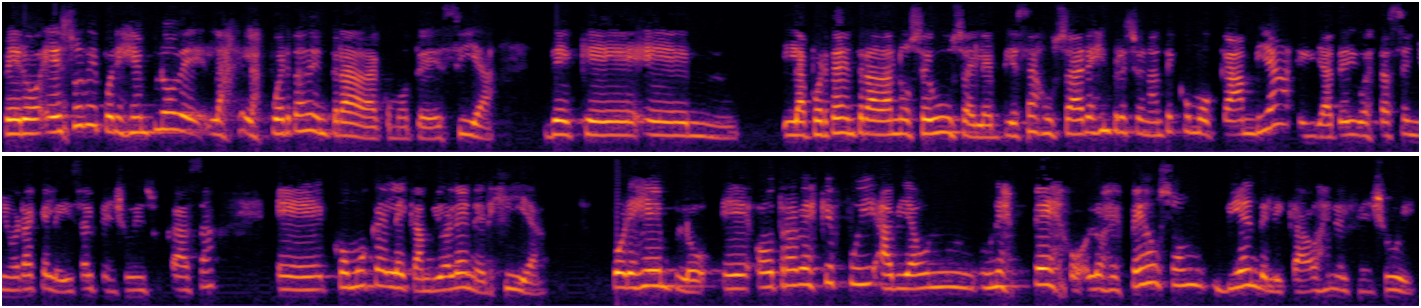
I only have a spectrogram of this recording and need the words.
Pero eso de, por ejemplo, de las, las puertas de entrada, como te decía, de que em, la puerta de entrada no se usa y la empiezas a usar, es impresionante cómo cambia, y ya te digo, esta señora que le hizo el Feng en su casa, eh, cómo que le cambió la energía. Por ejemplo, eh, otra vez que fui había un, un, espejo. Los espejos son bien delicados en el Feng Shui.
